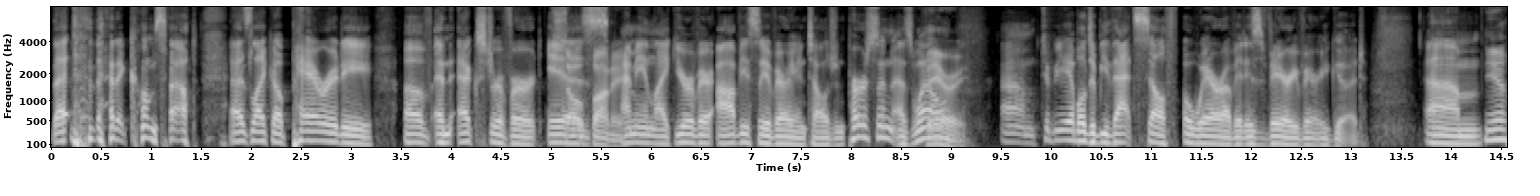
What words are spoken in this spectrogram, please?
that it comes out as like a parody of an extrovert is so funny. I mean like you're a very obviously a very intelligent person as well. Very. Um, to be able to be that self-aware of it is very very good. Um, Yeah.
